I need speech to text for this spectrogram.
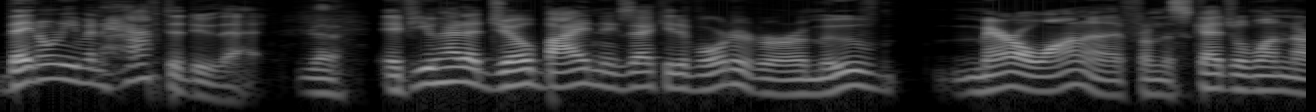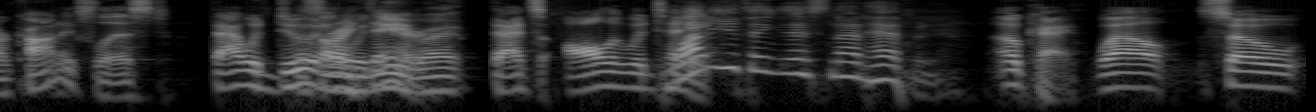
they don't even have to do that. Yeah. If you had a Joe Biden executive order to remove marijuana from the Schedule One narcotics list, that would do That's it right we need, there. right? That's all it would take. Why do you think that's not happening? Okay. Well, so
